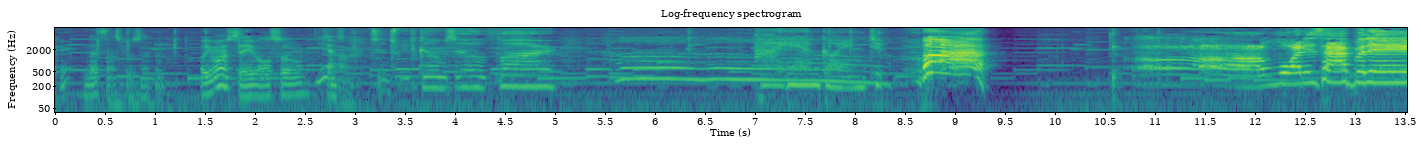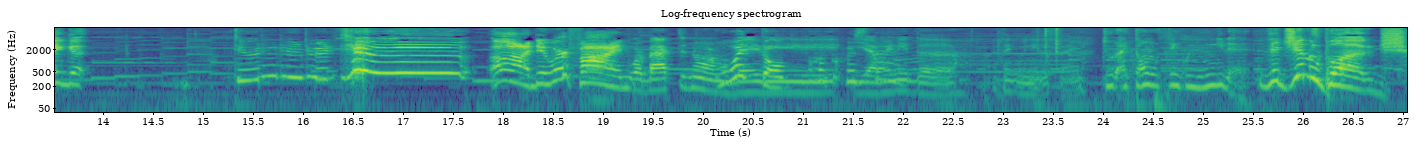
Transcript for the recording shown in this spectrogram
Okay, that's not supposed to happen. Oh, you want to save also? Yeah. Since, since we've come so far. Oh. I am going to. Ah! Oh, what is happening? Do, do, do, do, do. Oh, dude, we're fine. We're back to normal, What baby. the fuck was yeah, we need the. I think we need a thing. Dude, I don't think we need it. The Jimu Budge.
